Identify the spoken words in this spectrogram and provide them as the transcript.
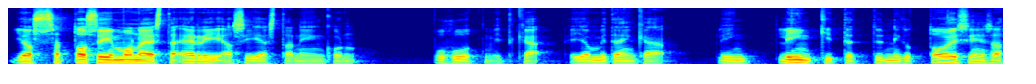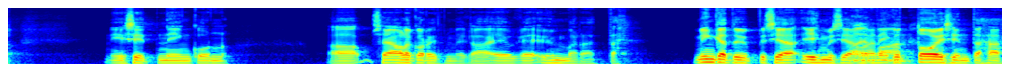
jos sä tosi monesta eri asiasta niin kun puhut, mitkä ei ole mitenkään link- linkitetty niin kun toisiinsa, niin sitten niin kun, uh, se algoritmikaan ei oikein ymmärrä, että minkä tyyppisiä ihmisiä mä Aivan. niin kun toisin tähän,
